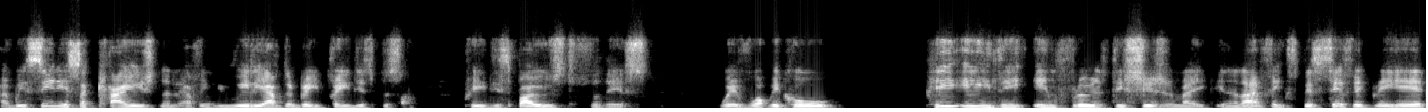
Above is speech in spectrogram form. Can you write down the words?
and we see this occasionally. I think you really have to be predisposed, predisposed for this with what we call PED influenced decision making. And I think specifically here,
